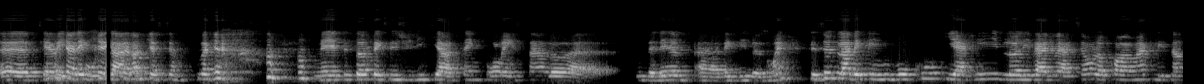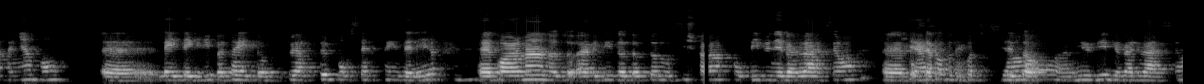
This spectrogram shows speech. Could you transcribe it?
Euh, parce qu'elle a écrit une question. mais c'est ça, fait que c'est Julie qui enseigne pour l'instant euh, aux élèves avec des besoins. C'est sûr que là, avec les nouveaux cours qui arrivent, l'évaluation, probablement que les enseignants vont l'intégrer peut-être un petit peu à peu pour certains élèves. Mm-hmm. Euh, probablement avec les autochtones aussi, je pense, pour vivre une évaluation. Euh, Création de production, ça. mieux vivre l'évaluation,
